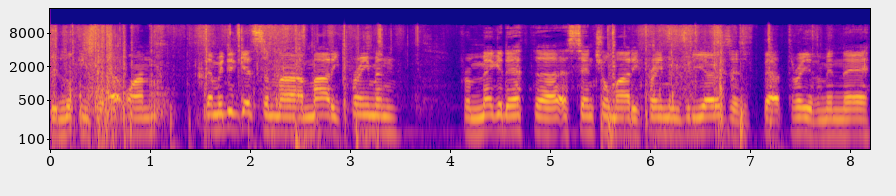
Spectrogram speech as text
be looking for that one. Then we did get some uh, Marty Friedman from Megadeth, uh, Essential Marty Friedman videos. There's about three of them in there.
